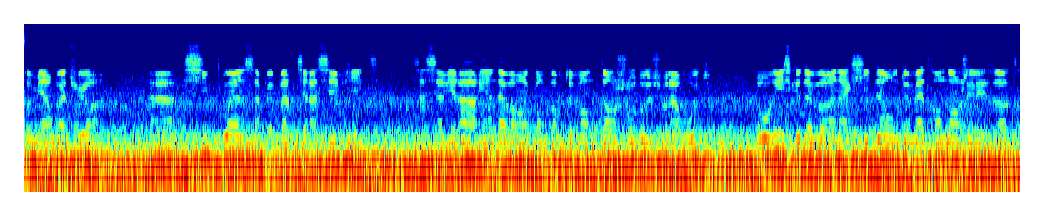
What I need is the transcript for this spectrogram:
première voiture, 6 euh, points ça peut partir assez vite, ça servira à rien d'avoir un comportement dangereux sur la route, au risque d'avoir un accident ou de mettre en danger les autres.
